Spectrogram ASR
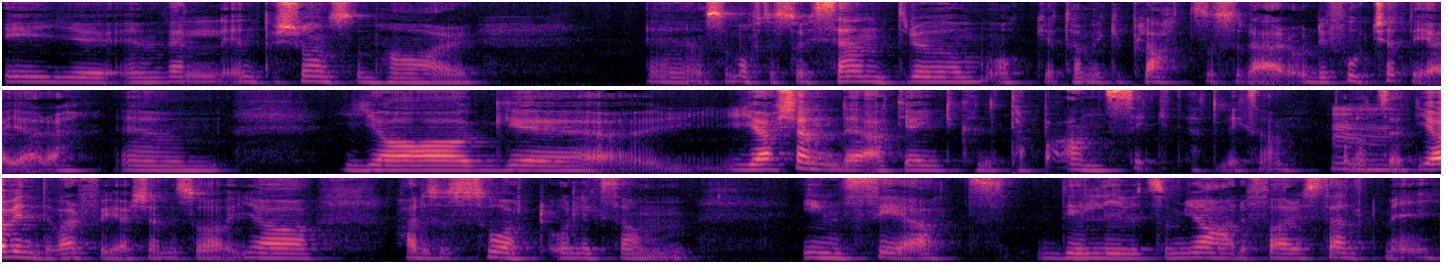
är ju en, väl, en person som har eh, som ofta står i centrum och jag tar mycket plats och sådär. Och det fortsätter jag göra. Ehm, jag, eh, jag kände att jag inte kunde tappa ansiktet liksom, på något sätt. Jag vet inte varför jag kände så. Jag hade så svårt att liksom inse att det livet som jag hade föreställt mig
